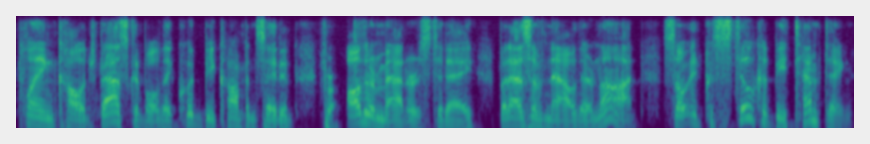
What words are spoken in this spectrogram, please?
playing college basketball. They could be compensated for other matters today, but as of now, they're not. So it could, still could be tempting.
